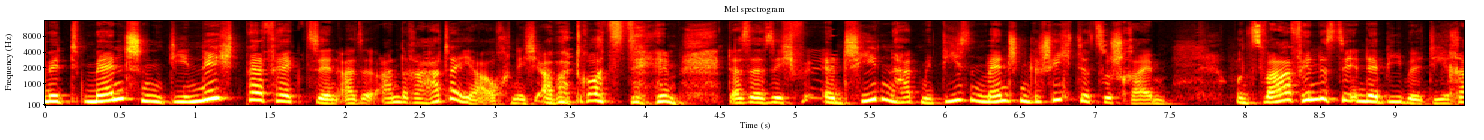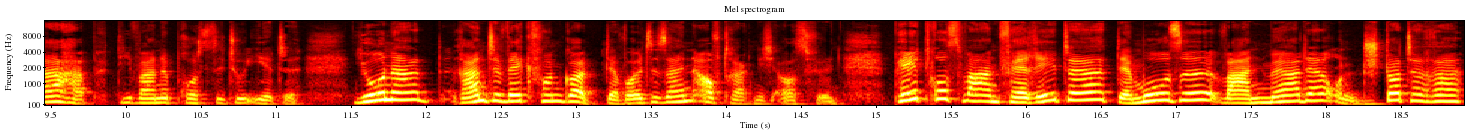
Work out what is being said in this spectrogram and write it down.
mit Menschen, die nicht perfekt sind, also andere hat er ja auch nicht, aber trotzdem, dass er sich entschieden hat, mit diesen Menschen Geschichte zu schreiben. Und zwar findest du in der Bibel die Rahab, die war eine Prostituierte. Jona rannte weg von Gott, der wollte seinen Auftrag nicht ausfüllen. Petrus war ein Verräter, der Mose war ein Mörder und ein Stotterer,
